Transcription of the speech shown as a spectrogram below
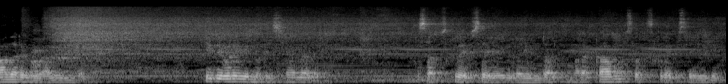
ஆதரவை அளியுங்கள். இதுவரை என்னுடைய சேனலை சப்ஸ்கிரைப் செய்யவில்லை என்றால் மறக்காமல் சப்ஸ்கிரைப் செய்யுங்கள்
